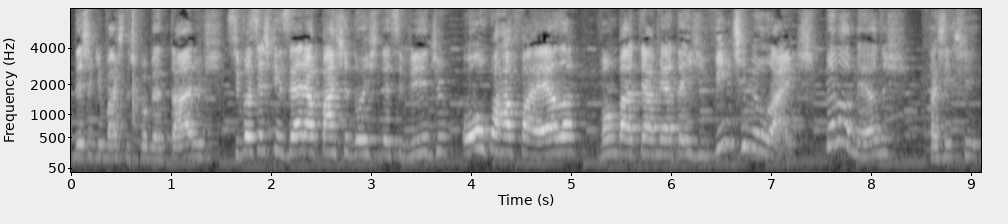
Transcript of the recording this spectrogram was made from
deixa aqui embaixo nos comentários. Se vocês quiserem a parte 2 desse vídeo, ou com a Rafaela, vamos bater a meta aí de 20 mil likes. Pelo menos, pra gente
